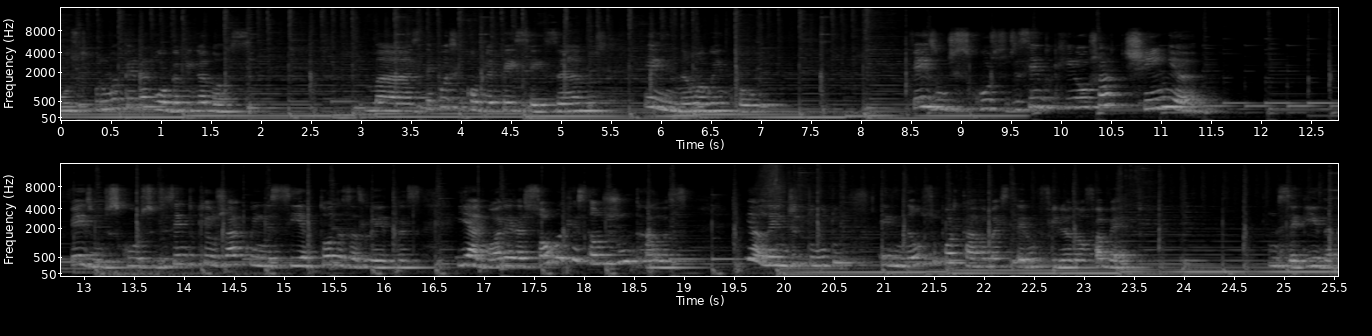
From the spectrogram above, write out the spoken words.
custo por uma pedagoga amiga nossa. Mas depois que completei seis anos, ele não aguentou. Fez um discurso dizendo que eu já tinha. Fez um discurso dizendo que eu já conhecia todas as letras e agora era só uma questão de juntá-las. E além de tudo, ele não suportava mais ter um filho analfabeto. Em seguida,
